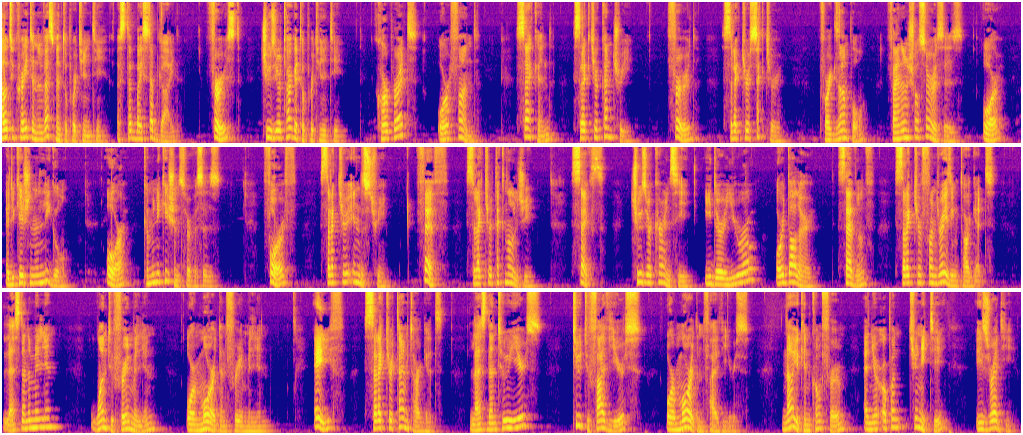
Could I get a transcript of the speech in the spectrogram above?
How to create an investment opportunity, a step by step guide. First, choose your target opportunity corporate or fund. Second, select your country. Third, select your sector. For example, financial services, or education and legal, or communication services. Fourth, select your industry. Fifth, select your technology. Sixth, choose your currency, either euro or dollar. Seventh, select your fundraising target less than a million, 1 to 3 million, or more than 3 million. Eighth, select your time target less than 2 years, 2 to 5 years, or more than 5 years. Now you can confirm and your opportunity is ready.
